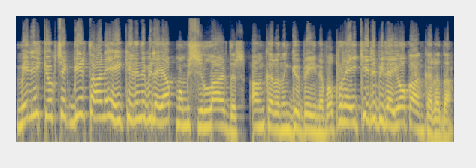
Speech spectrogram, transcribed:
Melih Gökçek bir tane heykelini bile yapmamış yıllardır Ankara'nın göbeğine. Vapur heykeli bile yok Ankara'da.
